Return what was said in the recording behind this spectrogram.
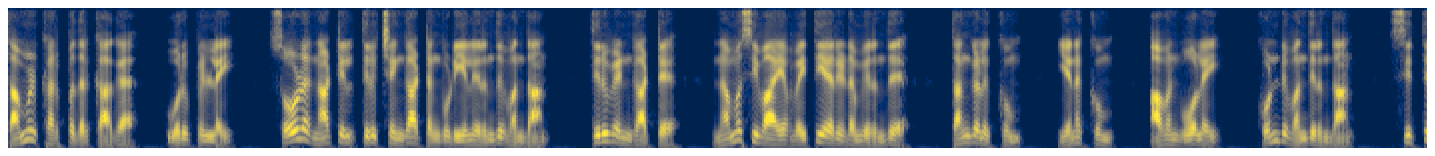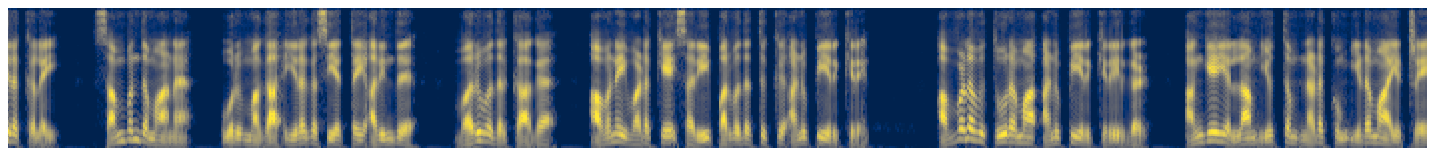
தமிழ் கற்பதற்காக ஒரு பிள்ளை சோழ நாட்டில் திருச்செங்காட்டங்குடியிலிருந்து வந்தான். திருவெண்காட்டு நமசிவாய வைத்தியரிடமிருந்து தங்களுக்கும் எனக்கும் அவன் ஓலை கொண்டு வந்திருந்தான். சித்திரக்கலை சம்பந்தமான ஒரு மகா இரகசியத்தை அறிந்து வருவதற்காக அவனை வடக்கே சரி பர்வதத்துக்கு அனுப்பியிருக்கிறேன். அவ்வளவு தூரமா அனுப்பியிருக்கிறீர்கள்? அங்கேயெல்லாம் யுத்தம் நடக்கும் இடமாயிற்றே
